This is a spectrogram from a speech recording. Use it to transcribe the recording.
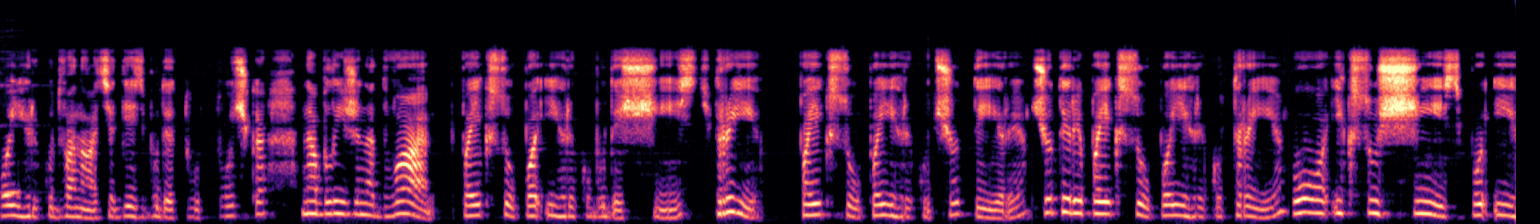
по y 12, десь буде тут точка наближена, 2 по х, по y буде 6, 3 по х, по y 4, 4 по х, по y 3, по х 6, по y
